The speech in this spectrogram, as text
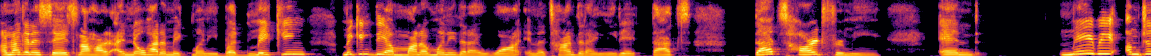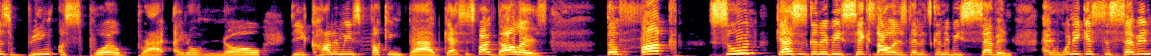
I'm not going to say it's not hard. I know how to make money, but making making the amount of money that I want in the time that I need it, that's that's hard for me. And maybe I'm just being a spoiled brat. I don't know. The economy is fucking bad. Gas is $5. The fuck? Soon, gas is gonna be six dollars, then it's gonna be seven. And when it gets to seven,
